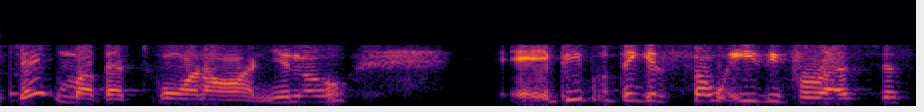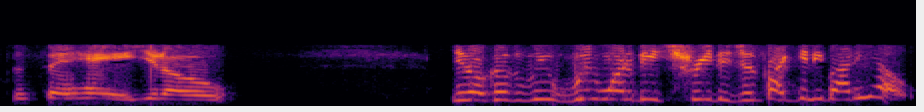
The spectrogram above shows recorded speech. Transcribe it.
stigma that's going on. You know, people think it's so easy for us just to say, hey, you know, you know, because we we want to be treated just like anybody else.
